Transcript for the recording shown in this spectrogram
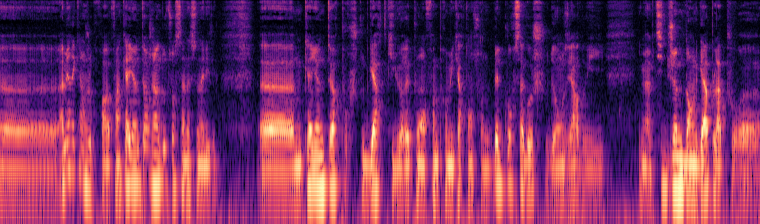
euh, américain, je crois. Enfin, Kai Hunter, j'ai un doute sur sa nationalité. Euh, donc Kai Hunter pour Stuttgart qui lui répond en fin de premier carton sur une belle course à gauche de 11 yards où il, met un petit jump dans le gap là pour, euh,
